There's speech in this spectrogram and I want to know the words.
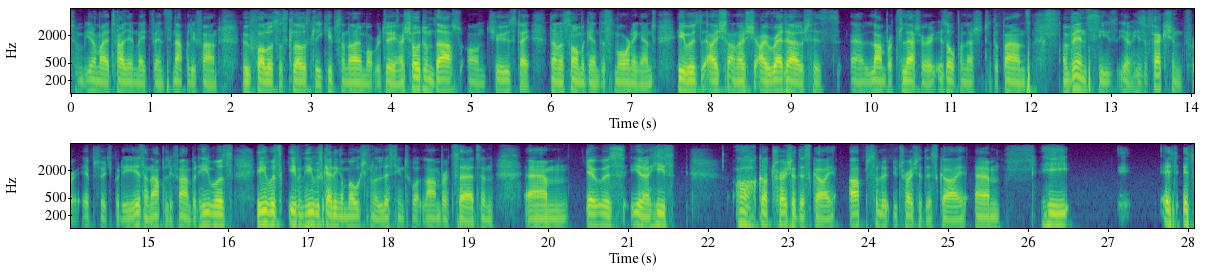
to you know my Italian mate Vince, Napoli fan, who follows us closely, keeps an eye on what we're doing. I showed him that on Tuesday. Then I saw him again this morning, and he was I and I, I read out his uh, Lambert's letter, his open letter to the fans. And Vince, he's you know he's affection for Ipswich, but he is a Napoli fan. But he was he was even he was getting emotional listening to what Lambert said, and um, it was you know he's oh God, treasure this guy, absolutely treasure this guy. Um, he it, it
